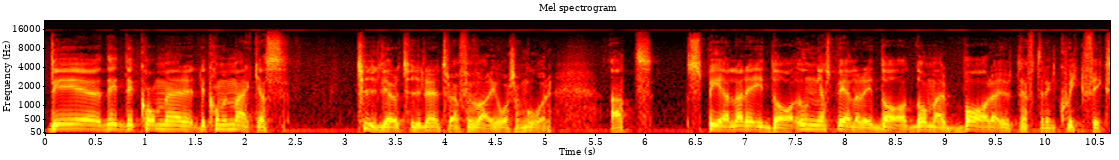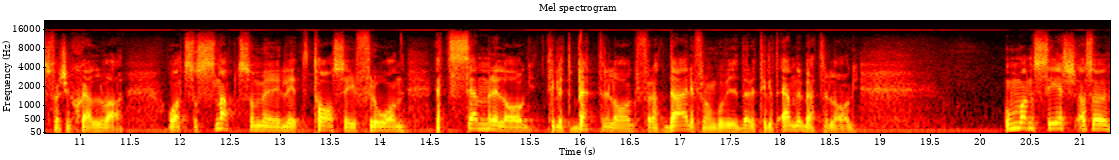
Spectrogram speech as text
Det, det, det, kommer, det kommer märkas tydligare och tydligare tror jag för varje år som går. Att spelare idag, unga spelare idag, de är bara ute efter en quick fix för sig själva. Och att så snabbt som möjligt ta sig från ett sämre lag till ett bättre lag för att därifrån gå vidare till ett ännu bättre lag. Och man ser, alltså,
